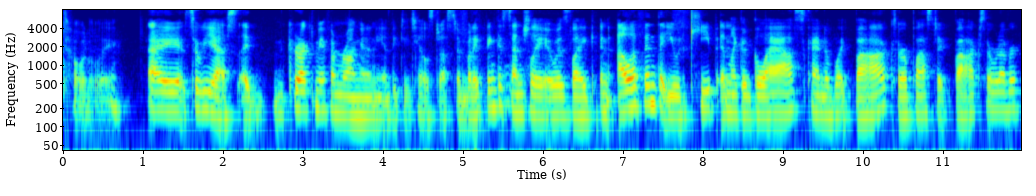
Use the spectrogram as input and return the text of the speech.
Totally. I so yes, I correct me if I'm wrong in any of the details, Justin, but I think essentially it was like an elephant that you would keep in like a glass kind of like box or a plastic box or whatever.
